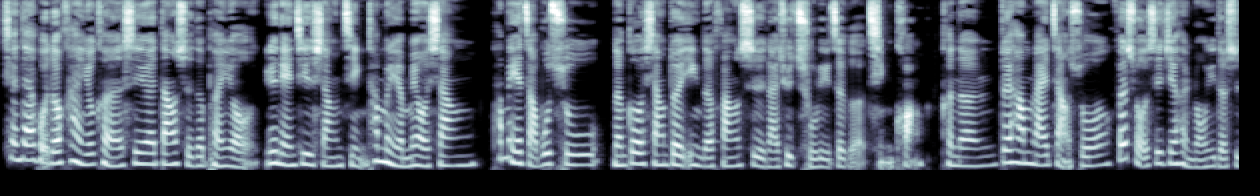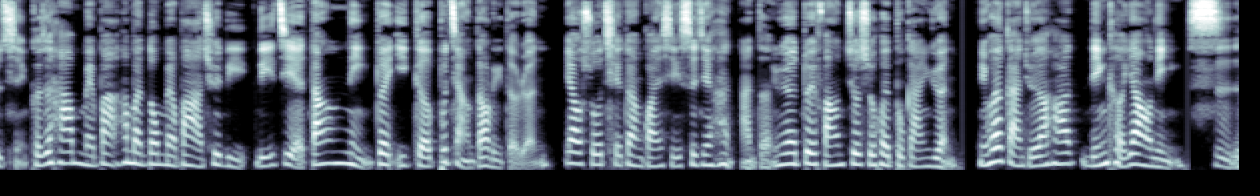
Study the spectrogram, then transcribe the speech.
现在回头看，有可能是因为当时的朋友因为年纪相近，他们也没有相，他们也找不出能够相对应的方式来去处理这个情况。可能对他们来讲，说分手是一件很容易的事情，可是他没办法，他们都没有办法去理理解，当你对一个不讲道理的人要说切断关系是件很难的，因为对方就是会不甘愿，你会感觉到他宁可要你死。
